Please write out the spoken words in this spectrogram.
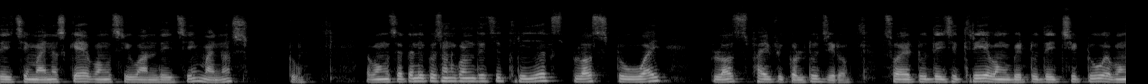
দিয়েছি মাইনস কে এবং সি ওয়ান দিয়েছি মাইনস টু এবং সেকেন্ড ইকুয়েশন কোন দিয়েছি three x plus two y plus five equal to zero so a two ଦେଇଛି ଥ୍ରୀ ଏବଂ ବି ଟୁ ଦେଇଛି ଟୁ ଏବଂ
